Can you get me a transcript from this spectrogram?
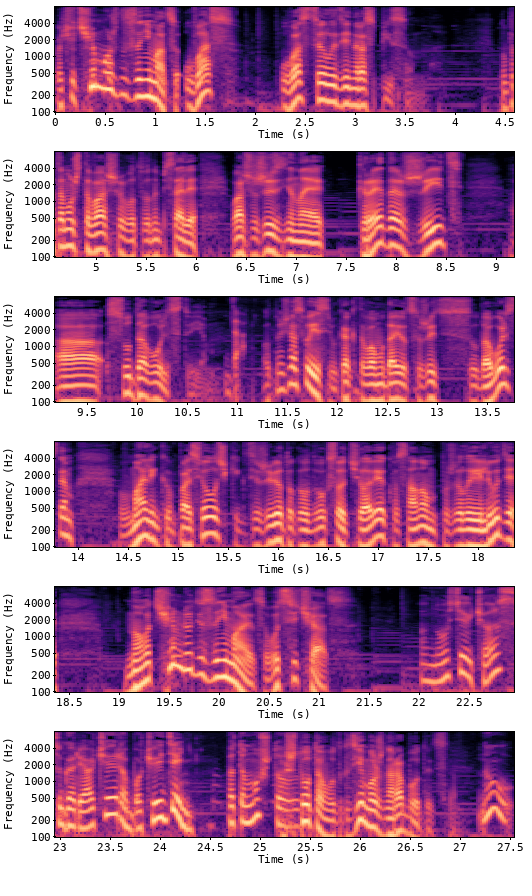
вообще чем можно заниматься. У вас, у вас целый день расписан. Ну, потому что ваше, вот вы написали, ваша жизненная кредо жить э, с удовольствием. Да. Вот мы сейчас выясним, как это вам удается жить с удовольствием в маленьком поселочке, где живет около 200 человек, в основном пожилые люди. Но вот чем люди занимаются вот сейчас? Ну, сейчас горячий рабочий день потому что... А что там, вот где можно работать? Ну,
